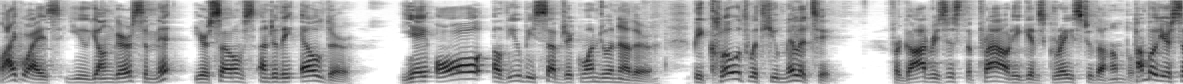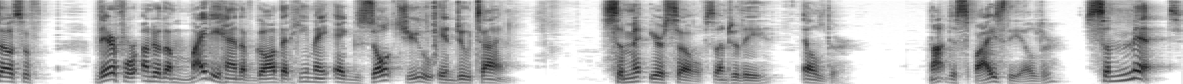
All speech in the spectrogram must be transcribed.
Likewise, you younger, submit yourselves unto the elder. Yea, all of you be subject one to another. Be clothed with humility. For God resists the proud, he gives grace to the humble. Humble yourselves, therefore, under the mighty hand of God, that he may exalt you in due time. Submit yourselves unto the elder. Not despise the elder. Submit.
